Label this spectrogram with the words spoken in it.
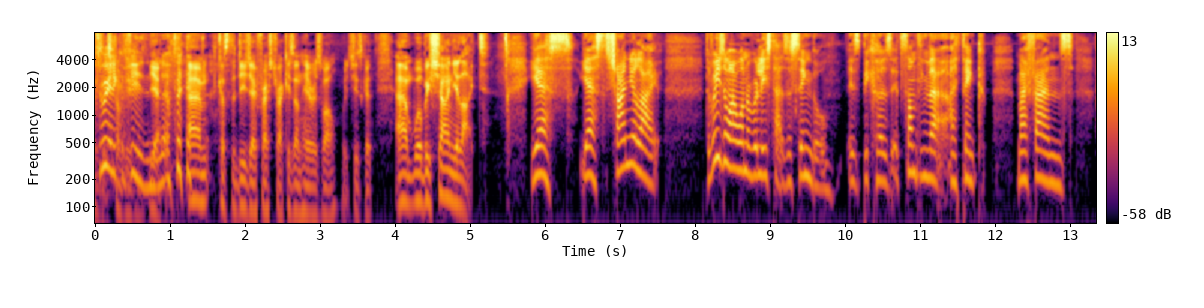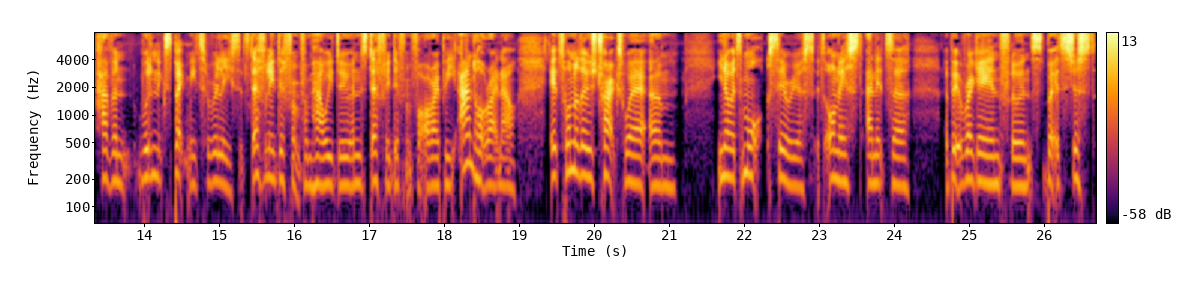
It's really confusing, Yeah, little bit. because the DJ Fresh track is on here as well, which is good. Um, will be Shine Your Light. Yes, yes. Shine Your Light. The reason why I want to release that as a single is because it's something that I think my fans haven't wouldn't expect me to release. It's definitely different from how we do, and it's definitely different for RIP and Hot Right Now. It's one of those tracks where, um, you know, it's more serious, it's honest, and it's a a bit reggae influenced, but it's just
